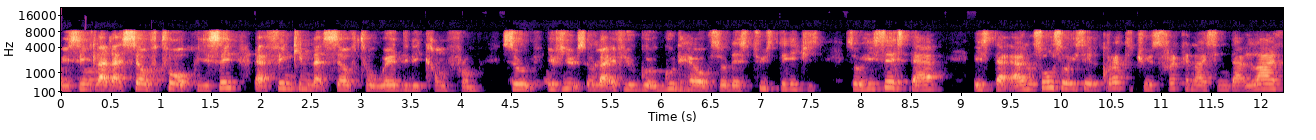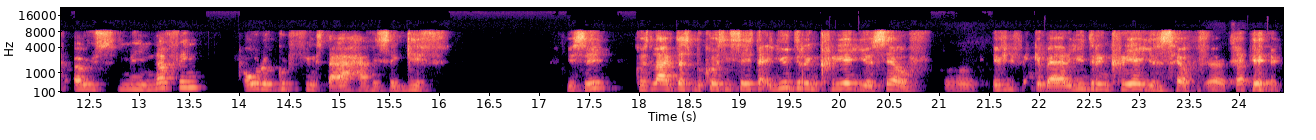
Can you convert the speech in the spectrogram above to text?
You see, it's like that self-talk. You see, that thinking, that self-talk. Where did it come from? So if you so like if you got good health, so there's two stages. So he says that is that, and it's also he said gratitude is recognizing that life owes me nothing. All the good things that I have is a gift. You see, because life that's because he says that you didn't create yourself. Mhm. If you think about it, you didn't create yourself. Yeah, exactly.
